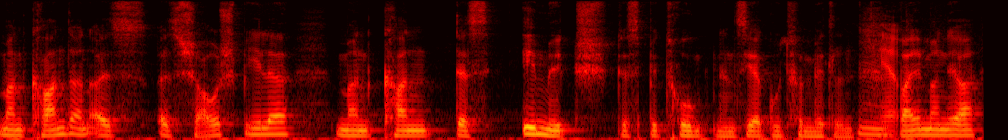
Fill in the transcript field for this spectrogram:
man kann dann als, als Schauspieler, man kann das Image des Betrunkenen sehr gut vermitteln, ja. weil man ja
